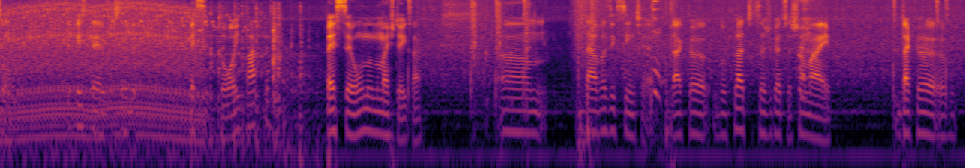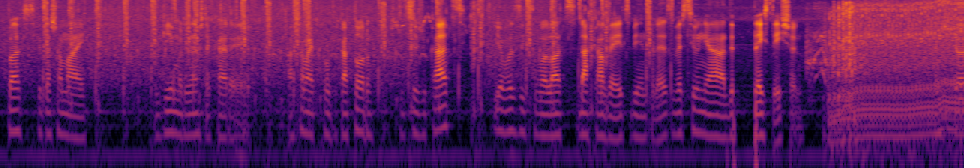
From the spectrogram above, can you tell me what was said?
sunt. Cred că este versiunea de PS2, parcă, sau PS1, nu mai știu exact. Um, da, vă zic sincer, dacă vă place să jucați așa mai... Dacă vă place să fiți așa mai gamer din ăștia care așa mai provocator știți să jucați, eu vă zic să vă luați, dacă aveți, bineînțeles, versiunea de PlayStation. Pentru că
